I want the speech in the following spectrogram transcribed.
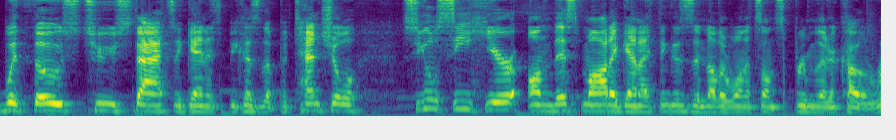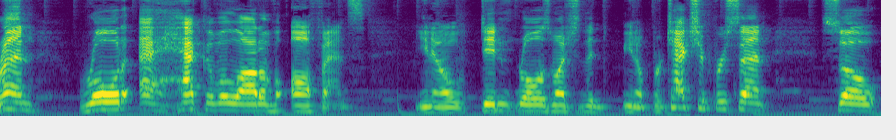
with those two stats, again, it's because of the potential. So you'll see here on this mod, again, I think this is another one that's on Supreme Leader Kylo Ren, rolled a heck of a lot of offense. You know, didn't roll as much of the, you know, protection percent. So,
